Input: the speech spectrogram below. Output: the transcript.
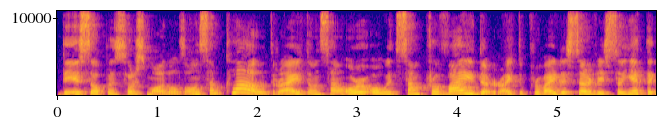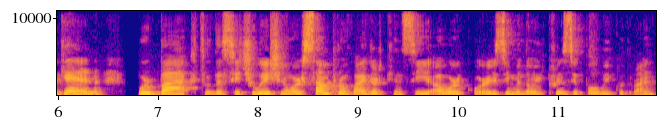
these open source models on some cloud right? On some or, or with some provider right to provide a service. So yet again we're back to the situation where some provider can see our queries even though in principle we could run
